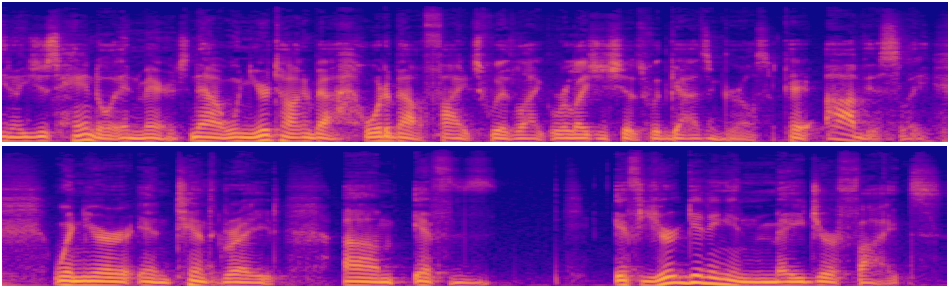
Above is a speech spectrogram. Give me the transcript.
you know, you just handle in marriage. Now, when you're talking about what about fights with like relationships with guys and girls? Okay, obviously, when you're in tenth grade, um, if if you're getting in major fights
